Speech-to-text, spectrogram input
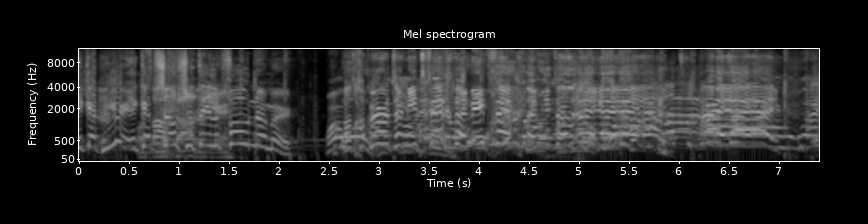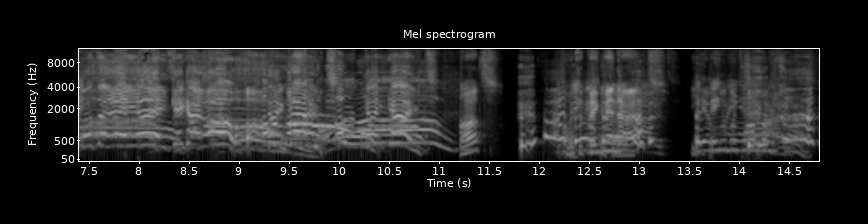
Ik heb hier, ik heb zelfs je telefoonnummer! Wat gebeurt er? Niet vechten! Niet vechten! Niet vechten! Hey, hey, hey! Wat gebeurt er? Hey, hey! Wat de... Hey, hey! Kijk uit! Oh! Kijk uit! Kijk uit! Wat? Moet de pinguïn eruit? Je pinguïn moet eruit.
